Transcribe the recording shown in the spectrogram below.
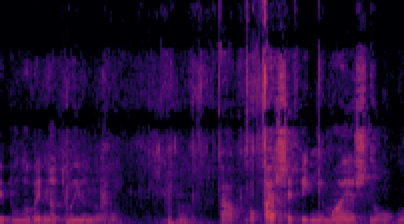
тобі було видно твою ногу. Так, по-перше, піднімаєш ногу.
